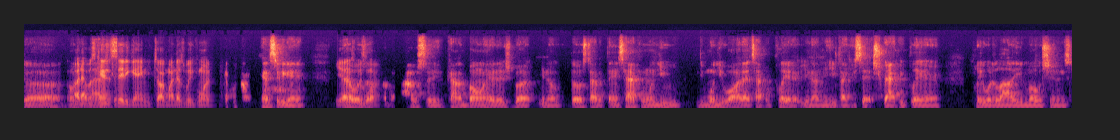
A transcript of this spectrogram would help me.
Uh, oh, that was Kansas City game you talking about. That's week one. Kansas City game. Yeah, that was uh, obviously kind of boneheadish, but you know those type of things happen when you when you are that type of player. You know, I mean, he like you said, scrappy player, play with a lot of emotions,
